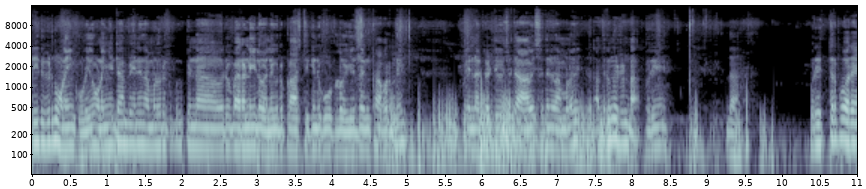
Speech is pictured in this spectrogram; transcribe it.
ഇനി ഇത് കിടന്ന് ഉണങ്ങിക്കോളും ഇത് ഉണങ്ങിയിട്ടാകുമ്പോൾ പിന്നെ നമ്മളൊരു പിന്നെ ഒരു ഭരണിയിലോ അല്ലെങ്കിൽ ഒരു പ്ലാസ്റ്റിക്കിന്റെ കൂട്ടിലോ ഏതെങ്കിലും കവറിൽ പിന്നെ കെട്ടി വെച്ചിട്ട് ആവശ്യത്തിന് നമ്മൾ അത്രയൊന്നും ഇട്ടണ്ട ഒരു ഇതാ ഒരു ഇത്ര പോരെ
